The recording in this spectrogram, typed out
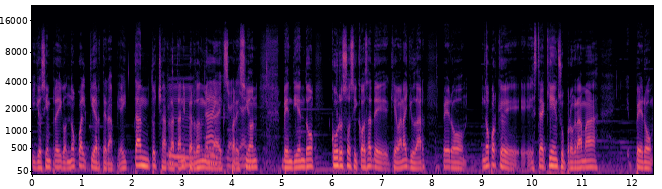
y yo siempre digo, no cualquier terapia, hay tanto charlatán, y mm, perdónenme la expresión, vendiendo cursos y cosas de, que van a ayudar, pero no porque esté aquí en su programa, pero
